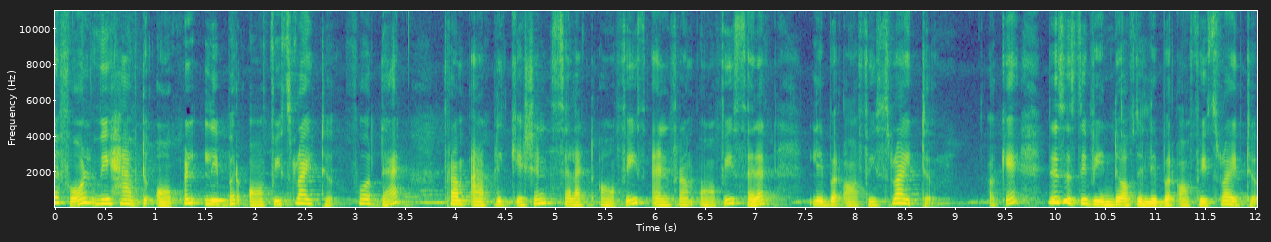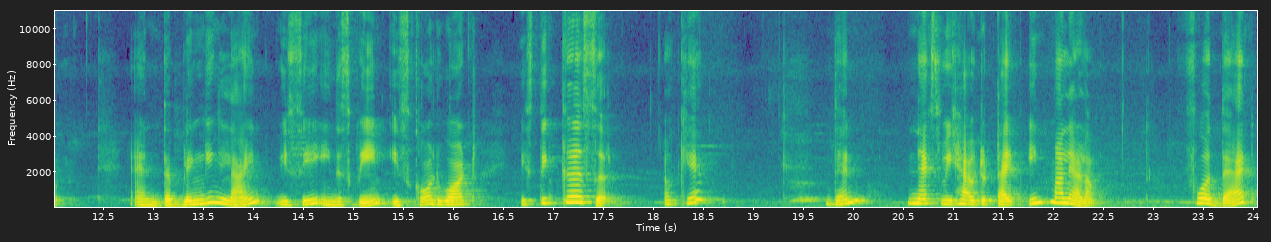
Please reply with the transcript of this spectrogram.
First of all, we have to open LibreOffice Writer. For that, from application select Office and from Office select LibreOffice Writer. Okay, this is the window of the LibreOffice Writer. And the blinking line we see in the screen is called what? Is the cursor. Okay. Then next we have to type in Malayalam. For that,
